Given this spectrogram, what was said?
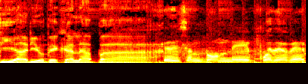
Diario de Jalapa. Te dicen dónde puede haber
